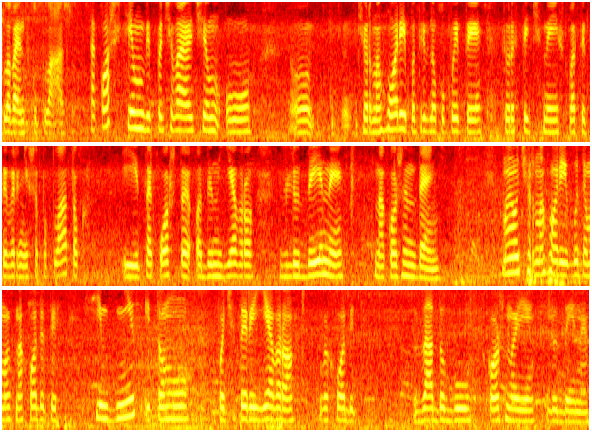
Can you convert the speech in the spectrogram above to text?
Словенську плажу. Також всім відпочиваючим у Чорногорії потрібно купити туристичний, сплатити верніше поплаток. І це коштує 1 євро з людини на кожен день. Ми у Чорногорії будемо знаходитись 7 днів і тому по 4 євро виходить за добу з кожної людини.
